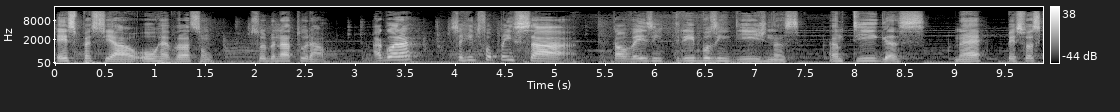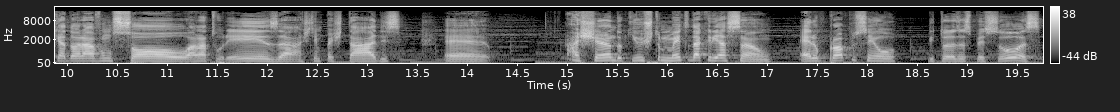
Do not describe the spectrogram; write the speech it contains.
especial ou revelação sobrenatural. Agora, se a gente for pensar talvez em tribos indígenas antigas, né? Pessoas que adoravam o sol, a natureza, as tempestades, é, achando que o instrumento da criação era o próprio Senhor de todas as pessoas,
